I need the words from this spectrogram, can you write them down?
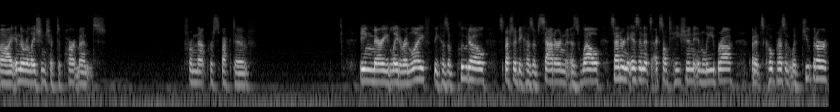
uh, in the relationship department from that perspective. Being married later in life because of Pluto, especially because of Saturn as well. Saturn is in its exaltation in Libra, but it's co-present with Jupiter.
